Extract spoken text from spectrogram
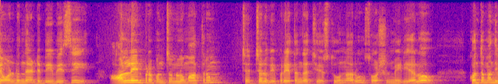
ఏమంటుంది అంటే బీబీసీ ఆన్లైన్ ప్రపంచంలో మాత్రం చర్చలు విపరీతంగా చేస్తూ ఉన్నారు. సోషల్ మీడియాలో కొంతమంది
